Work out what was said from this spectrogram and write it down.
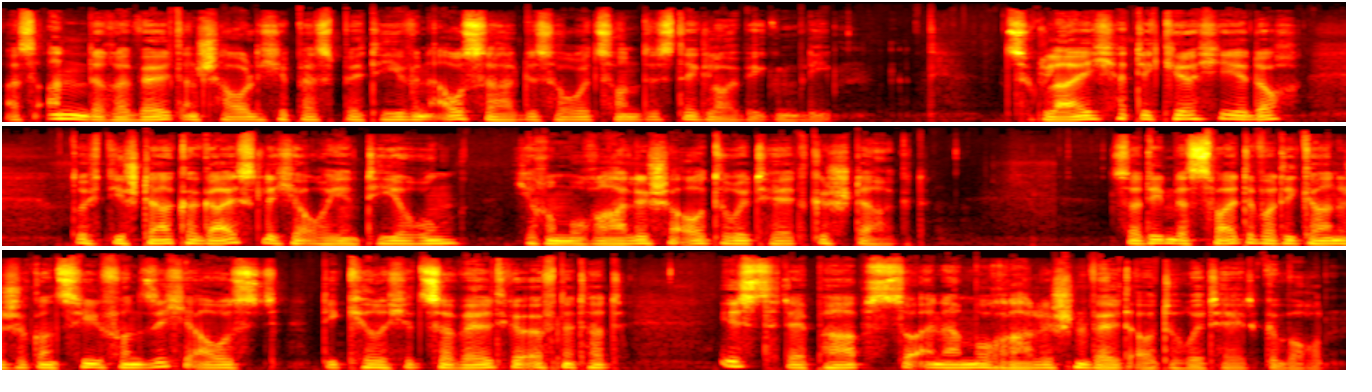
als andere weltanschauliche Perspektiven außerhalb des Horizontes der Gläubigen blieben. Zugleich hat die Kirche jedoch durch die stärker geistliche Orientierung ihre moralische Autorität gestärkt. Seitdem das Zweite Vatikanische Konzil von sich aus die Kirche zur Welt geöffnet hat, ist der Papst zu einer moralischen Weltautorität geworden.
